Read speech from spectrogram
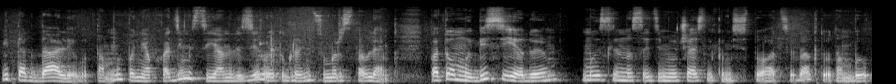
и так далее. Вот там, ну, по необходимости я анализирую эту границу, мы расставляем. Потом мы беседуем, мысленно с этими участниками ситуации, да, кто там был.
